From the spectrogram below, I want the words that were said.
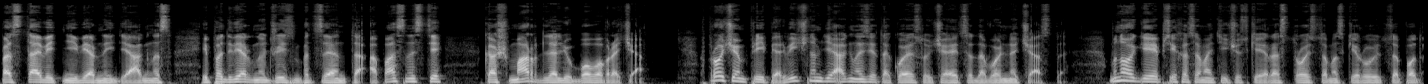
Поставить неверный диагноз и подвергнуть жизнь пациента опасности – кошмар для любого врача. Впрочем, при первичном диагнозе такое случается довольно часто. Многие психосоматические расстройства маскируются под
